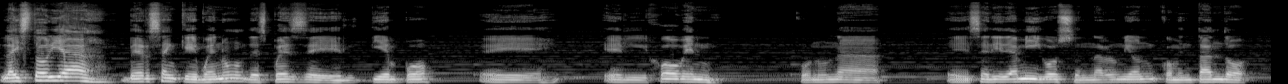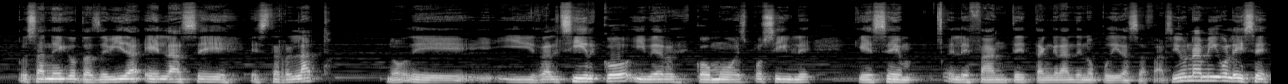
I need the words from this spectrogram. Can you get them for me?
la historia versa en que, bueno, después del tiempo, eh, el joven con una eh, serie de amigos en una reunión comentando pues anécdotas de vida, él hace este relato, ¿no? De ir al circo y ver cómo es posible que ese elefante tan grande no pudiera zafarse. Y un amigo le dice,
